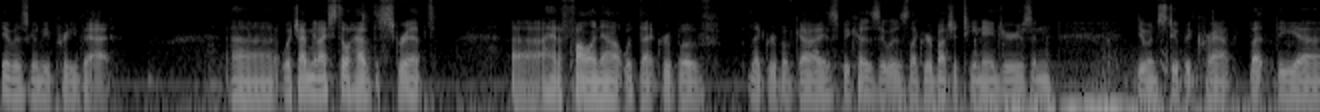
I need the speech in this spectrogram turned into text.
it was going to be pretty bad. Uh, which I mean, I still have the script. Uh, I had a falling out with that group of that group of guys because it was like we were a bunch of teenagers and doing stupid crap. But the uh,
